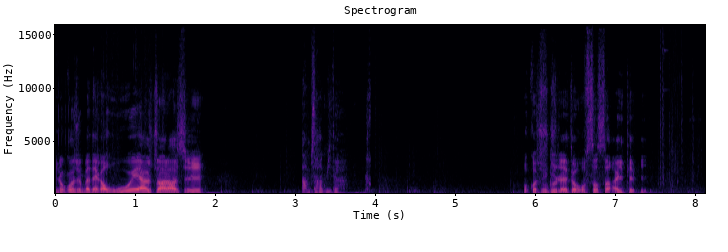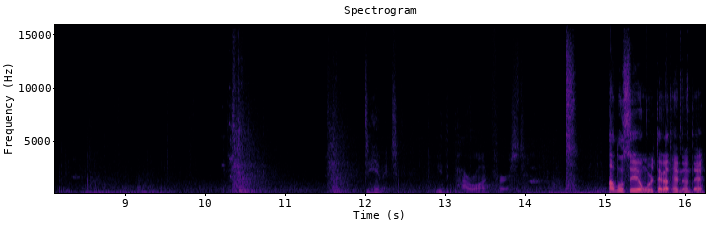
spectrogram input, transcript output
이런 거 좀 내가 오해할 줄 알았지. 감사합니다. 먹고 죽을 애도 없었어 아이템이. Damn it. Need the power on first. 타노스 형 올 때가 됐는데.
